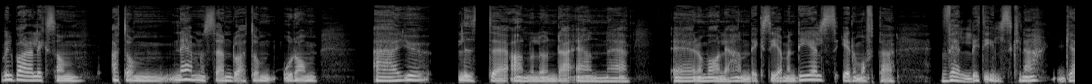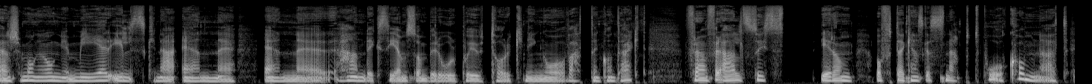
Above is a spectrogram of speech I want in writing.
vill bara liksom att de nämns ändå. Att de, och de är ju lite annorlunda än eh, de vanliga handeksemen. Dels är de ofta väldigt ilskna, kanske många gånger mer ilskna än, eh, än eh, handeksem som beror på uttorkning och vattenkontakt. Framför allt så är de ofta ganska snabbt påkomna. Att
